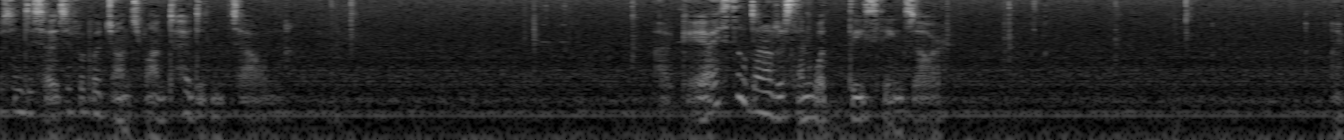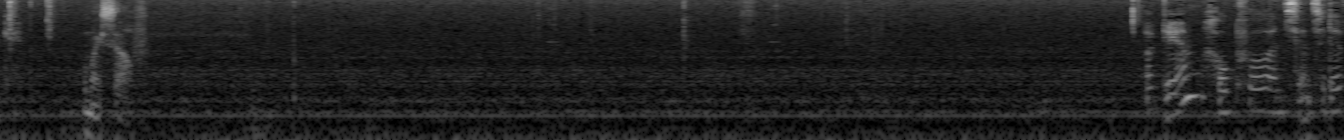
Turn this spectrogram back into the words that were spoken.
Was indecisive about John's plan to head in town. Okay, I still don't understand what these things are. Okay. For myself. Okay, I'm hopeful and sensitive.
